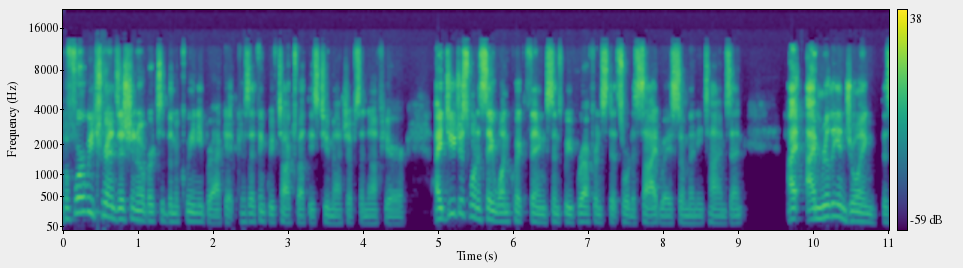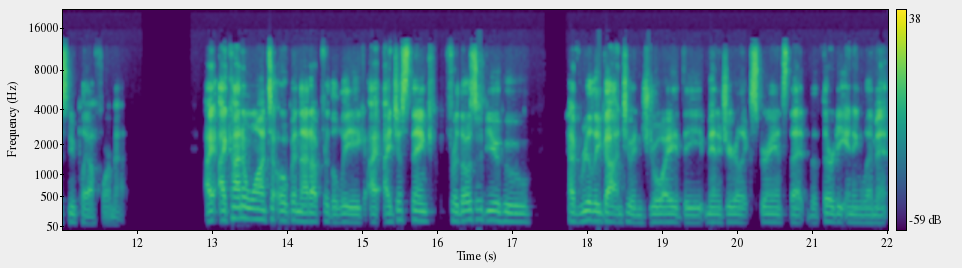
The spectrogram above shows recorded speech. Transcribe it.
before we transition over to the McQueenie bracket, because I think we've talked about these two matchups enough here, I do just want to say one quick thing since we've referenced it sort of sideways so many times. And I, I'm really enjoying this new playoff format. I, I kind of want to open that up for the league. I, I just think for those of you who have really gotten to enjoy the managerial experience that the 30 inning limit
